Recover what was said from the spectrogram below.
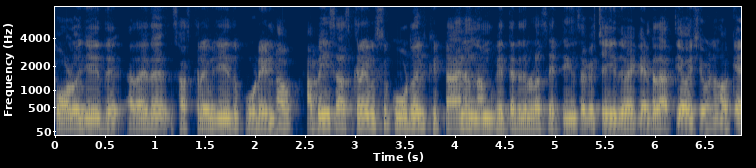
ഫോളോ ചെയ്ത് അതായത് സബ്സ്ക്രൈബ് ചെയ്ത് കൂടെ ഉണ്ടാവും. അപ്പോൾ ഈ സബ്സ്ക്രൈബേഴ്സ് കൂടുതൽ കിട്ടാനും നമുക്ക് ഇത്തരത്തിലുള്ള സെറ്റിങ്സ് ഒക്കെ ചെയ്തു വെക്കേണ്ടത് അത്യാവശ്യമാണ്. ഓക്കെ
